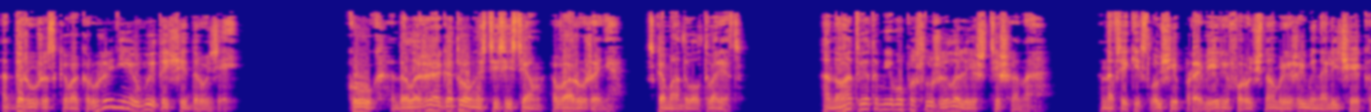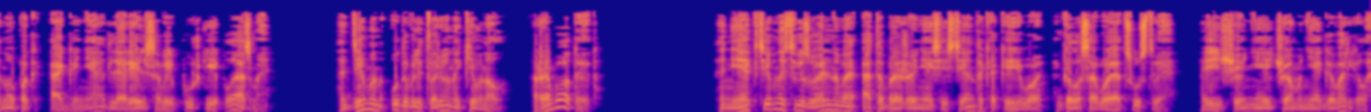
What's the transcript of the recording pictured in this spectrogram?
дружеского окружения и вытащить друзей. «Кук, доложи о готовности систем вооружения», — скомандовал Творец. Но ответом ему послужила лишь тишина. На всякий случай, проверив в ручном режиме наличие кнопок огня для рельсовой пушки и плазмы, демон удовлетворенно кивнул. «Работают!» Неактивность визуального отображения ассистента, как и его голосовое отсутствие, еще ни о чем не говорила.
